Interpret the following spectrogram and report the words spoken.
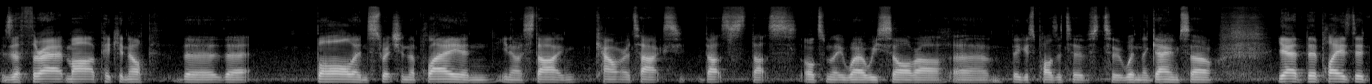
is a threat. Marta picking up the the ball and switching the play and you know starting counter attacks. That's that's ultimately where we saw our um, biggest positives to win the game. So yeah, the players did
